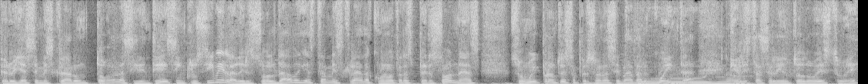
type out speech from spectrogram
pero ya se mezclaron todas las identidades, inclusive la del soldado ya está mezclada con otras personas. So, muy pronto esa persona se va a dar Uy, cuenta no. que le está saliendo todo esto. ¿eh?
